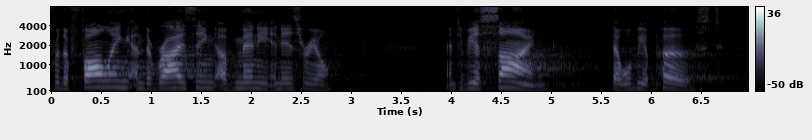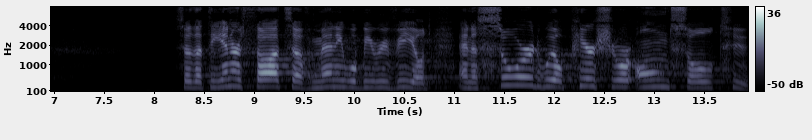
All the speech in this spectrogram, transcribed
for the falling and the rising of many in Israel, and to be a sign that will be opposed so that the inner thoughts of many will be revealed, and a sword will pierce your own soul too.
